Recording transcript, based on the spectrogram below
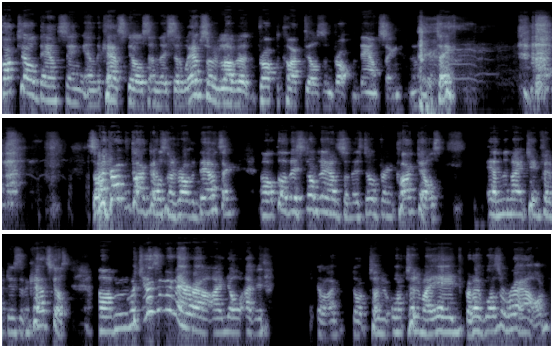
cocktail dancing in the catskills and they said we absolutely love it. Drop the cocktails and drop the dancing. So i dropped the cocktails and i dropped the dancing although they still dance and they still drink cocktails in the 1950s in the Catskills, um, which isn't an era I know. I mean, you know, I don't tell you, won't tell you my age, but I was around,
